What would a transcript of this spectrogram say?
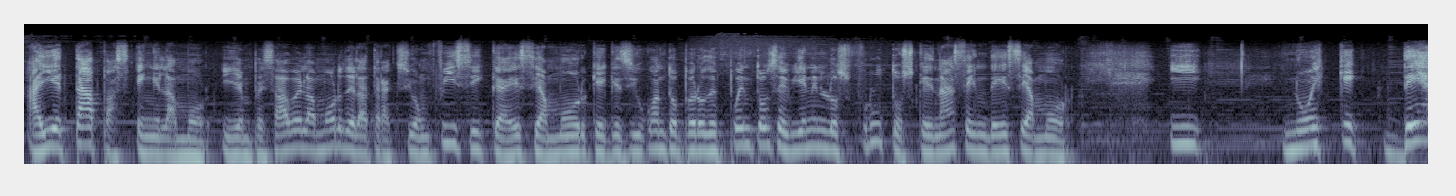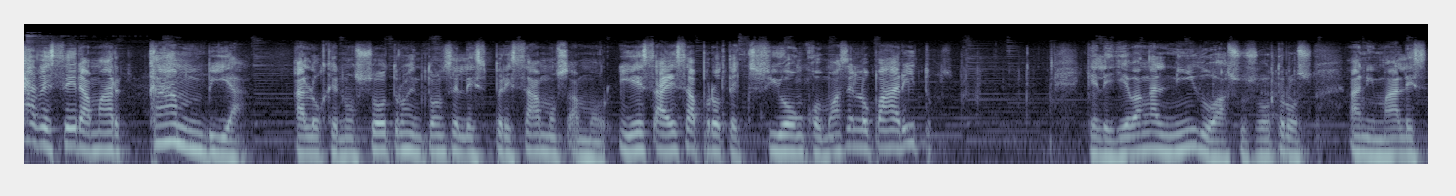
hay etapas en el amor y empezaba el amor de la atracción física, ese amor que que sé cuánto, pero después entonces vienen los frutos que nacen de ese amor. Y no es que deja de ser amar, cambia a lo que nosotros entonces le expresamos amor y es a esa protección como hacen los pajaritos que le llevan al nido a sus otros animales,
